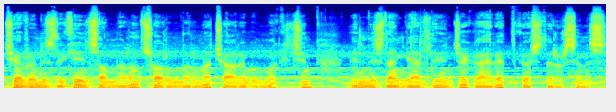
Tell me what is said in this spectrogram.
Çevrenizdeki insanların sorunlarına çare bulmak için elinizden geldiğince gayret gösterirsiniz.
